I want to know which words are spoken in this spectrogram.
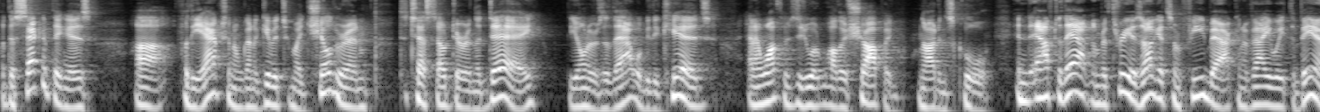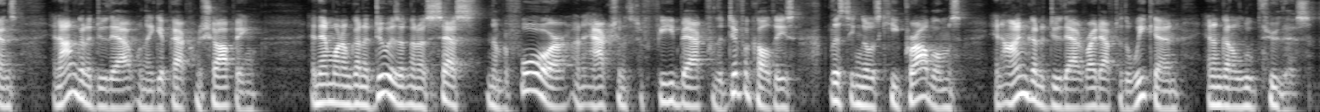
But the second thing is, uh, for the action, I'm going to give it to my children to test out during the day. The owners of that will be the kids, and I want them to do it while they're shopping, not in school. And after that, number three is I'll get some feedback and evaluate the bands, and I'm going to do that when they get back from shopping. And then what I'm going to do is I'm going to assess number four on actions to feedback for the difficulties, listing those key problems, and I'm going to do that right after the weekend, and I'm going to loop through this.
